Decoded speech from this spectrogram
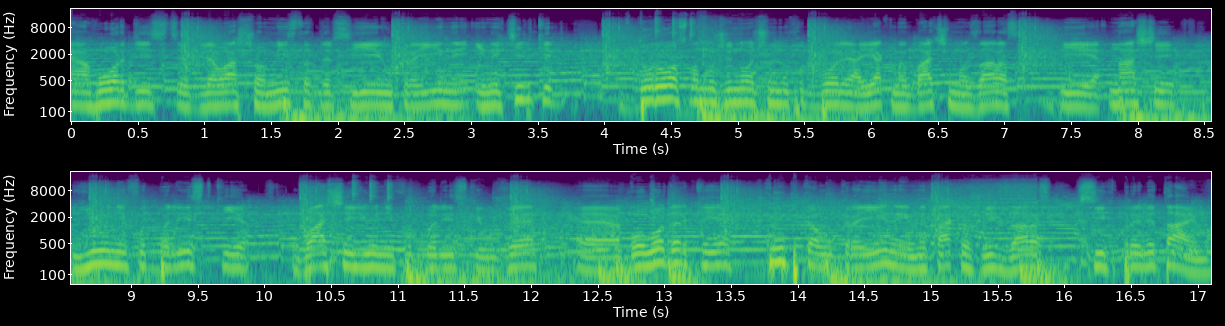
Справжня гордість для вашого міста, для всієї України і не тільки дорослому жіночому футболі, а як ми бачимо зараз, і наші юні футболістки, ваші юні футболістки вже е, володарки Кубка України, і ми також їх зараз всіх привітаємо.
